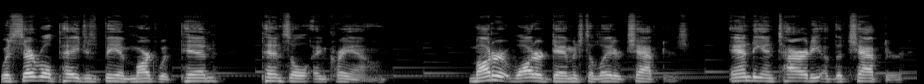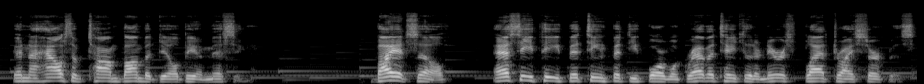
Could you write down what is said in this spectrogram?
with several pages being marked with pen, pencil, and crayon. Moderate water damage to later chapters, and the entirety of the chapter in the House of Tom Bombadil being missing. By itself, SCP-1554 will gravitate to the nearest flat dry surface,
